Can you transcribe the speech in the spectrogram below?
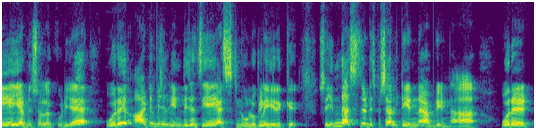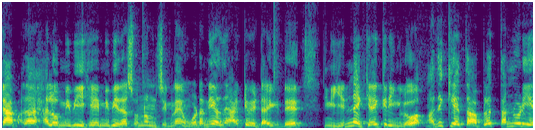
ஏஐ அப்படின்னு சொல்லக்கூடிய ஒரு ஆர்டிஃபிஷியல் இன்டெலிஜென்ஸ் ஏஐ அசிஸ்டன்ட் உள்ளுக்குள்ளே இருக்குது ஸோ இந்த அசிஸ்டன்ட் ஸ்பெஷாலிட்டி என்ன அப்படின்னா ஒரு டேப் அதாவது ஹலோ மிபி ஹே மிபி ஏதாவது சொன்னோம்னு வச்சுங்களேன் உடனே அது ஆக்டிவேட் ஆகிட்டு நீங்கள் என்ன கேட்குறீங்களோ அதுக்கேற்றாப்புல தன்னுடைய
